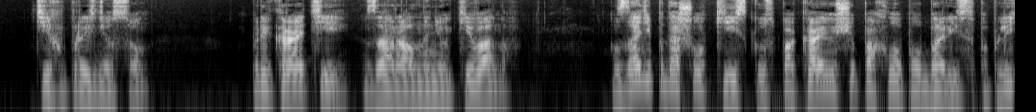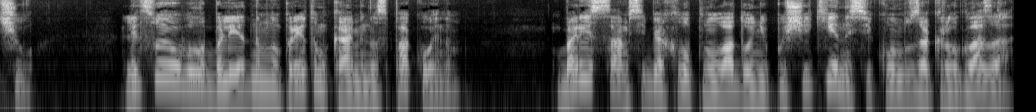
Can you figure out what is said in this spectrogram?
— тихо произнес он. «Прекрати», — заорал на него Киванов. Сзади подошел Кийск и успокаивающе похлопал Бориса по плечу. Лицо его было бледным, но при этом каменно спокойным. Борис сам себя хлопнул ладонью по щеке и на секунду закрыл глаза.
